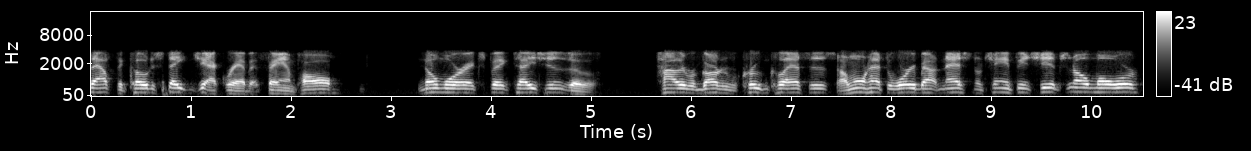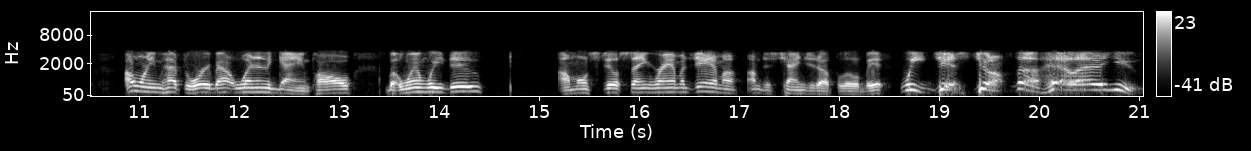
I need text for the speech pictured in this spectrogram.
South Dakota State Jackrabbit fan, Paul. No more expectations of highly regarded recruiting classes. I won't have to worry about national championships no more. I won't even have to worry about winning a game, Paul. But when we do, I'm gonna still sing Rammer Jammer. I'm just change it up a little bit. We just jumped the hell out of you.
